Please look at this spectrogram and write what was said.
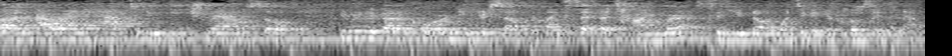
about an hour and a half to do each round, so you really gotta coordinate yourself and like set a timer so you know when to get your clothes in and out.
